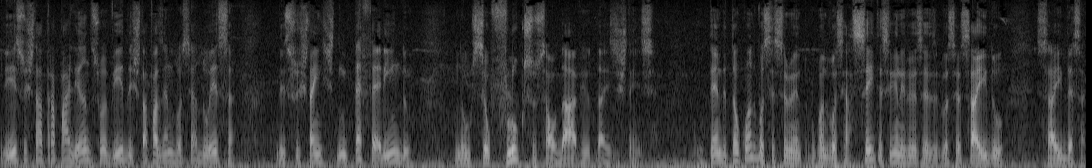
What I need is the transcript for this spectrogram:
isso está atrapalhando sua vida, está fazendo você adoeça, isso está interferindo no seu fluxo saudável da existência. Entende? Então, quando você, quando você aceita, significa você, você sair, do, sair dessa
